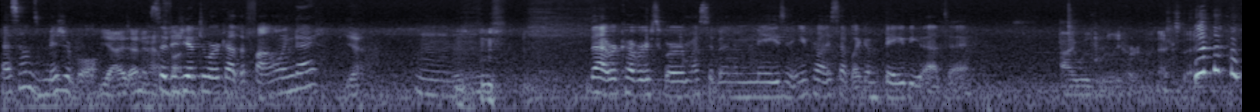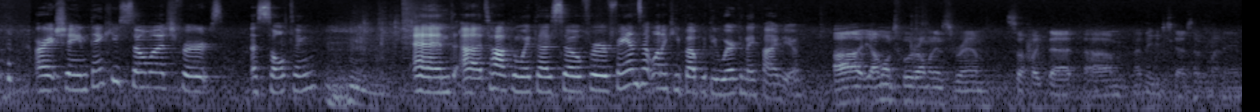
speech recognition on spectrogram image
That sounds miserable. Yeah, I, I didn't have. So fun. did you have to work out the following day? Yeah. Hmm. that recovery score must have been amazing. You probably slept like a baby that day. I was really hurt the next day. All right, Shane, thank you so much for assaulting and uh, talking with us. So, for fans that want to keep up with you, where can they find you? Uh, yeah, I'm on Twitter, I'm on Instagram, stuff like that. Um, I think you just guys have my name.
